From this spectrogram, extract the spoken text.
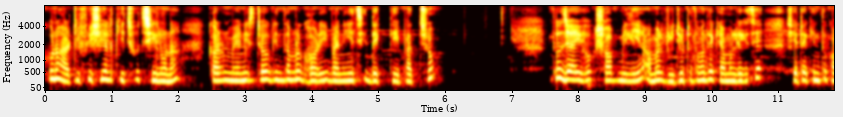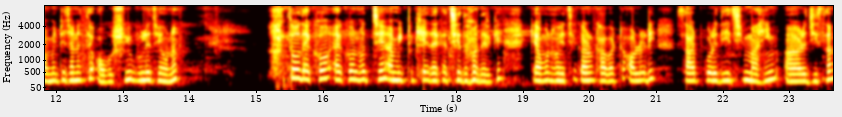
কোনো আর্টিফিশিয়াল কিছু ছিল না। কারণ মেয়নিজটাও কিন্তু আমরা ঘরেই বানিয়েছি, দেখতেই পাচ্ছ। তো যাই হোক, সব মিলিয়ে আমার ভিডিওটা তোমাদের কেমন লেগেছে, সেটা কিন্তু কমেন্টে জানাতে অবশ্যই ভুলে যেও না। তো দেখো, এখন হচ্ছে আমি একটু খেয়ে দেখাচ্ছি তোমাদেরকে কেমন হয়েছে। কারণ খাবারটা অলরেডি সার্ভ করে দিয়েছি মাহিম আর জিসান,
